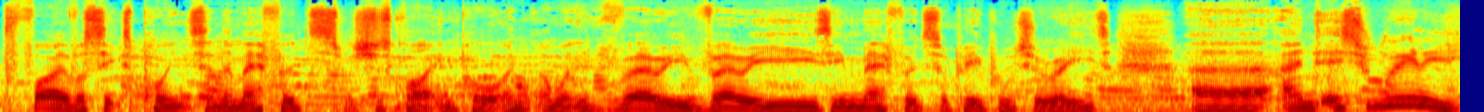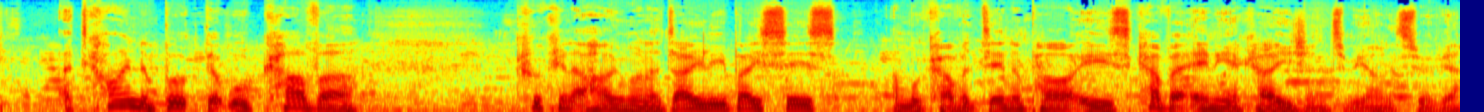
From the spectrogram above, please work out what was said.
five or six points in the methods, which is quite important. I wanted very, very easy methods for people to read. Uh, and it's really a kind of book that will cover cooking at home on a daily basis and will cover dinner parties, cover any occasion, to be honest with you.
